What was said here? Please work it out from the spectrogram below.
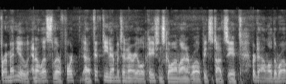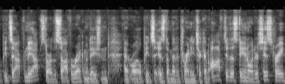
For a menu and a list of their four, uh, 15 Edmonton area locations, go online at royalpizza.ca or download the Royal Pizza app from the App Store. The Stauffer recommendation at Royal Pizza is the Mediterranean chicken. Off to this day Oilers history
